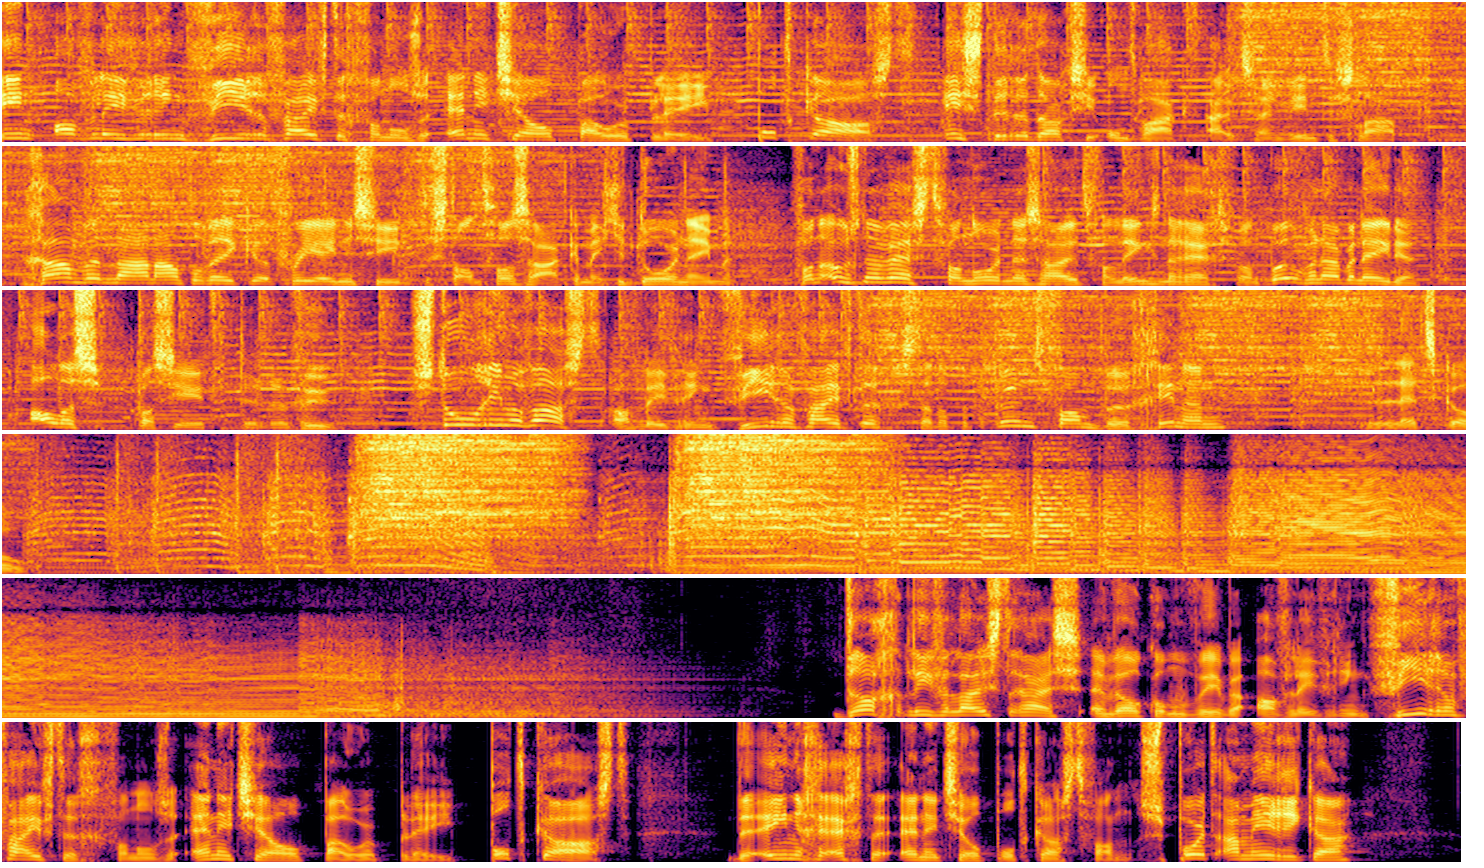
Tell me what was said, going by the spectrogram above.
In aflevering 54 van onze NHL Powerplay podcast is de redactie ontwaakt uit zijn winterslaap. Gaan we na een aantal weken free agency de stand van zaken met je doornemen. Van oost naar west, van noord naar zuid, van links naar rechts, van boven naar beneden. Alles passeert de revue. Stoelriemen vast. Aflevering 54 staat op het punt van beginnen. Let's go. Dag lieve luisteraars en welkom weer bij aflevering 54 van onze NHL Powerplay podcast. De enige echte NHL podcast van Sport Amerika.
